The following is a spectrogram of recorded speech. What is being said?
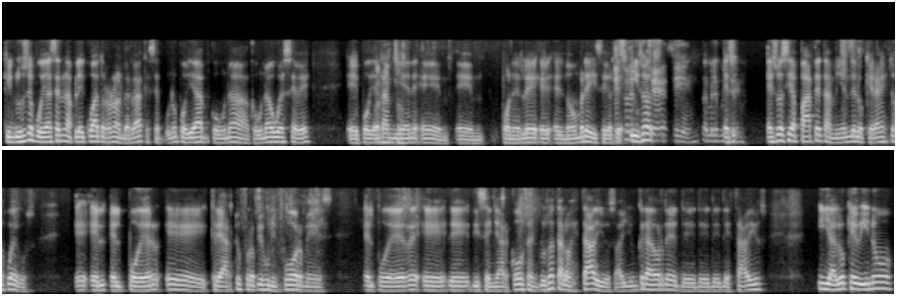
que incluso se podía hacer en la Play 4, Ronald, ¿verdad? Que se, uno podía con una, con una USB, eh, podía también eh, eh, ponerle el, nombre y se Eso, eso, hacía parte también de lo que eran estos juegos. El, el, poder crear tus propios uniformes, el poder diseñar cosas, incluso hasta los estadios. Hay un creador de, estadios y algo que vino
